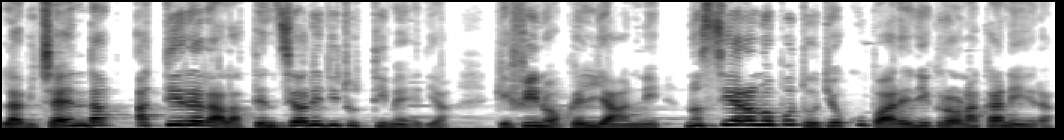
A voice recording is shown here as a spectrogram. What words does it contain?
La vicenda attirerà l'attenzione di tutti i media, che fino a quegli anni non si erano potuti occupare di cronaca nera,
